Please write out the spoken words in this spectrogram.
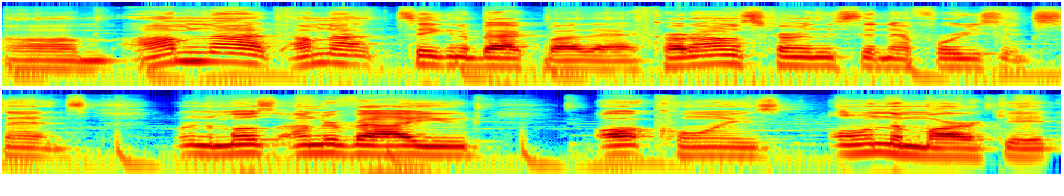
um, I'm not I'm not taken aback by that. Cardano's currently sitting at 46 cents, one of the most undervalued altcoins on the market.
